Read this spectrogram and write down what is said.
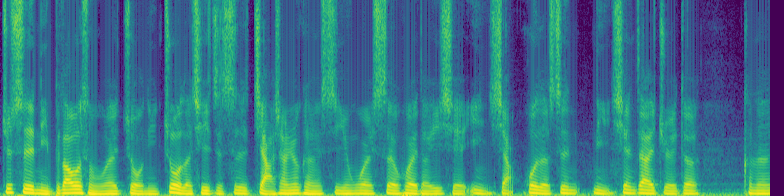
就是你不知道为什么会做，你做的其实只是假象，有可能是因为社会的一些印象，或者是你现在觉得可能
